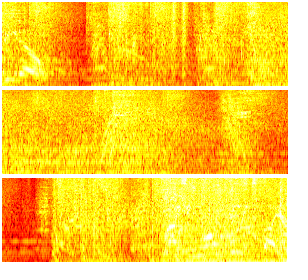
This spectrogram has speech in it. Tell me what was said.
Torpedo! Rising Phoenix Fire!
